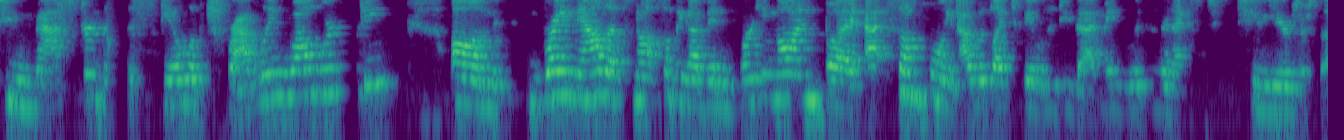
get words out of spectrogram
to master the skill of traveling while working. Um, right now, that's not something I've been working on, but at some point, I would like to be able to do that maybe within the next two years or so.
